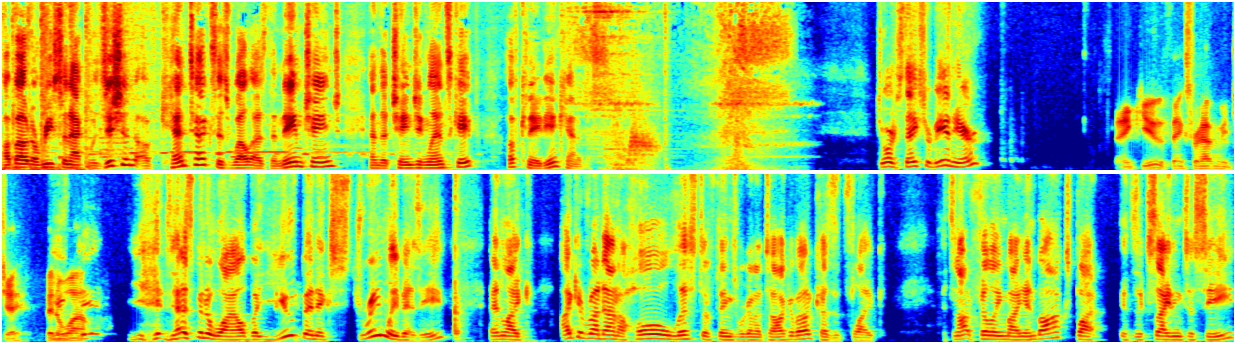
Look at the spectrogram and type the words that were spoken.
about a recent acquisition of CannTx, as well as the name change and the changing landscape of Canadian cannabis. George, thanks for being here. Thank you. Thanks for having me, Jay. Been you've a while. Been, it has been a while, but you've been extremely busy. And like, I could run down a whole list of things we're going to talk about because it's like, it's not filling my inbox, but it's exciting to see.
